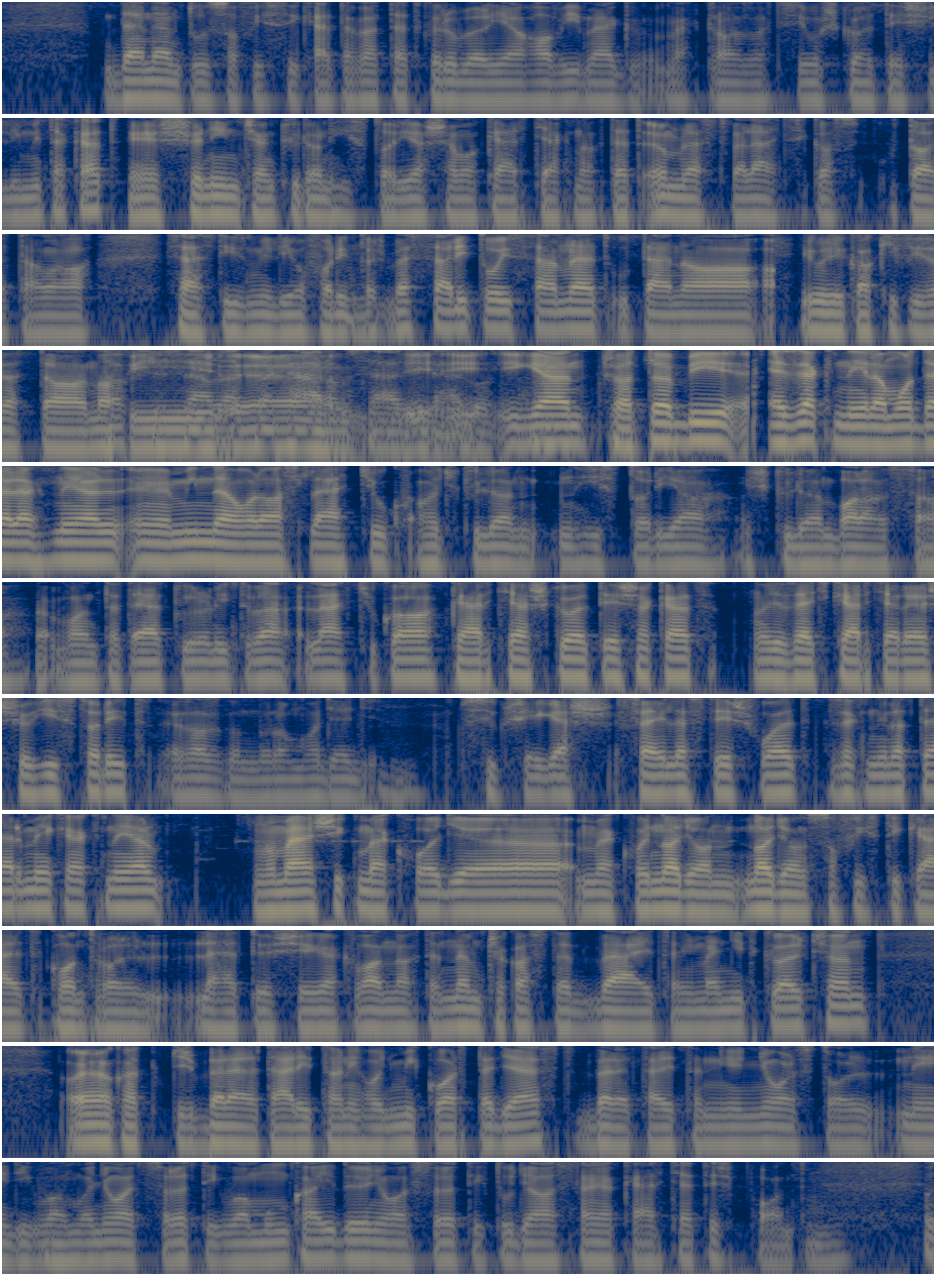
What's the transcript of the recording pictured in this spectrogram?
de nem túl szofisztikáltakat, tehát körülbelül ilyen havi meg, meg tranzakciós költési limiteket, és nincsen külön história sem a kártyáknak, tehát ömlesztve látszik, azt utaltam a 110 millió forintos beszállítói számlát, utána a Julika kifizette a napi... Ö, igen, többi Ezeknél a modelleknél mindenhol azt látjuk, hogy külön história és külön balansza van, tehát elkülönítve látjuk a kártyás költéseket, vagy az egy kártyára első historit, ez azt gondolom, hogy egy szükséges fejlesztés volt ezeknél a termékeknél. A másik meg, hogy, meg, hogy nagyon, nagyon szofisztikált kontroll lehetőségek vannak, tehát nem csak azt lehet beállítani, mennyit kölcsön, olyanokat is be lehet állítani, hogy mikor tegye ezt, be lehet állítani, hogy 8-tól 4-ig van, vagy 8-tól 5-ig van munkaidő, 8-tól 5-ig tudja használni a kártyát, és pont. Mm.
